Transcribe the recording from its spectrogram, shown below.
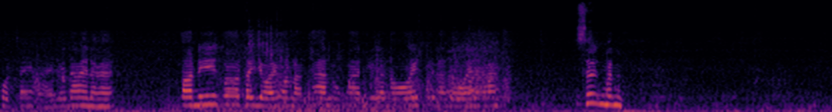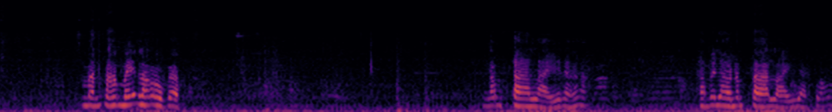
อดใจหายไม่ได้นะคะ ตอนนี้ก็ทยอยเอาหลังคาลงมาทีละน้อยทีละน้อยนะคะ ซึ่งมัน มันทำให้เราแบบ น้ำตาไหลนะคะทำให้เราน้ำตาไหลอยากร้อง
